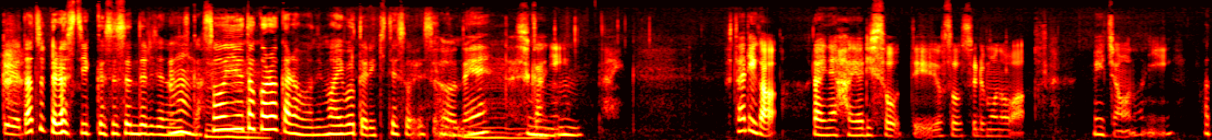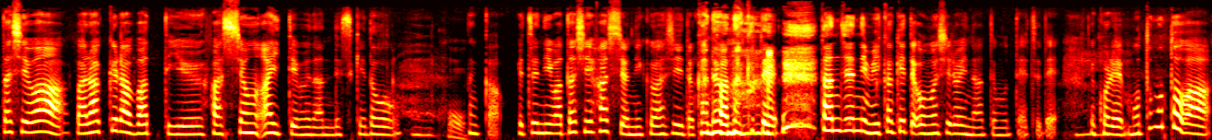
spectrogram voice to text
ク脱プラスチック進んでるじゃないですか、うん。そういうところからもねマイボトル来てそうですもんそうねうん確かに、2人が来年流行りそうっていう予想するものはみーちゃんは何、私はバラクラバっていうファッションアイテムなんですけどなんか別に私ファッションに詳しいとかではなくて 単純に見かけて面白いなって思ったやつで。でこれもともとは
